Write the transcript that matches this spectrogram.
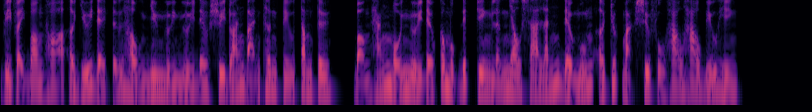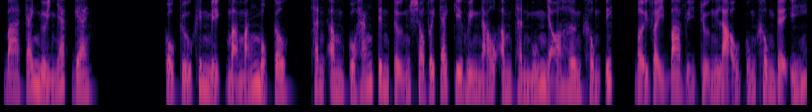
vì vậy bọn họ ở dưới đệ tử hầu như người người đều suy đoán bản thân tiểu tâm tư, bọn hắn mỗi người đều có mục đích riêng lẫn nhau xa lánh đều muốn ở trước mặt sư phụ hảo hảo biểu hiện. Ba cái người nhát gan. Cổ cửu khinh miệt mà mắng một câu, thanh âm của hắn tin tưởng so với cái kia huyên náo âm thanh muốn nhỏ hơn không ít, bởi vậy ba vị trưởng lão cũng không để ý.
